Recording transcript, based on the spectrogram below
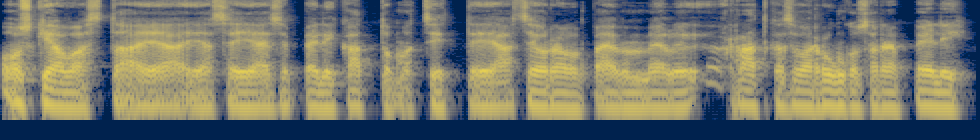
Oskia vastaan ja, ja se jäi se peli kattomat sitten ja seuraavan päivän meillä oli ratkaiseva runkosarja peli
